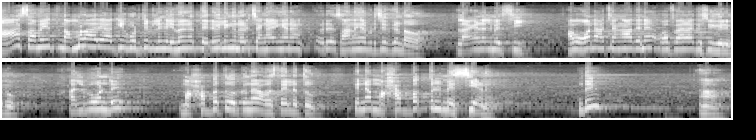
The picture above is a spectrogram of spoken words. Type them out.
ആ സമയത്ത് നമ്മളാരെ ആക്കി കൊടുത്തിട്ടില്ലെങ്കിൽ ഇവനെ തെരുവിൽ ഇങ്ങനെ ഒരു ചങ്ങായി ഇങ്ങനെ ഒരു സാധനം ഇങ്ങനെ പിടിച്ചിട്ടുണ്ടാവും ലയണൽ മെസ്സി. അപ്പോൾ ഓനാ ചങ്ങാതിനെ ഓ ഫാനാക്കി സ്വീകരിക്കും. കൽബുകൊണ്ട് മഹബത്ത് വെക്കുന്ന ഒരു അവസ്ഥയിലെത്തും. പിന്നെ മഹബത്തുൽ മെസ്സിയാണ്. എന്ത്? ആ.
